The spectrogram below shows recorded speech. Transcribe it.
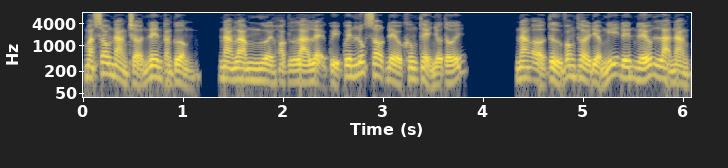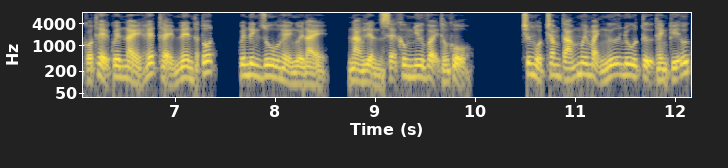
mặt sau nàng trở nên càng cường, nàng làm người hoặc là lệ quỷ quên lúc sau đều không thể nhớ tới nàng ở tử vong thời điểm nghĩ đến nếu là nàng có thể quên này hết thể nên thật tốt, quên đinh du hề người này, nàng liền sẽ không như vậy thống khổ. Chương một trăm tám mươi mạnh ngữ nhu tự thanh ký ức.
